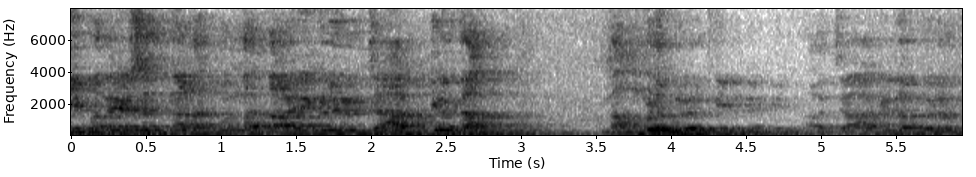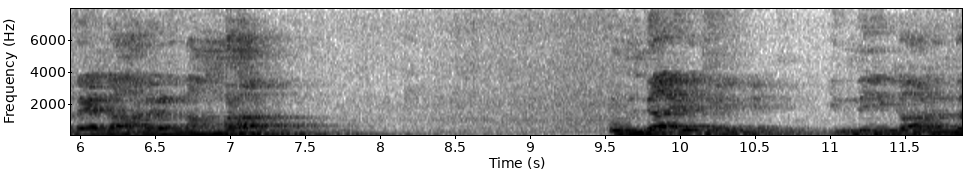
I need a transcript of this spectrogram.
ഈ പ്രദേശത്ത് നടക്കുന്ന കാര്യങ്ങളിൽ ഒരു ജാഗ്രത നമ്മൾ പുലർത്തിയിരുന്നെങ്കിൽ ആ ജാഗ്രത പുലർത്തേണ്ട ആളുകൾ നമ്മളാണ്. ഉണ്ടായിരുന്നുവെങ്കിൽ ഇന്ന് ഈ കാണുന്ന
